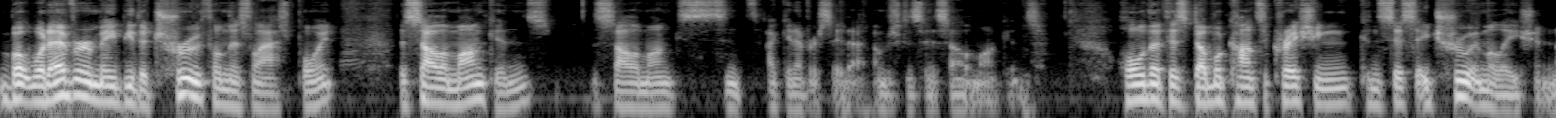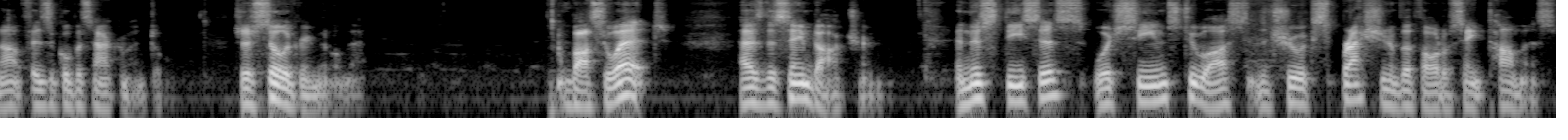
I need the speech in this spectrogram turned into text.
But whatever may be the truth on this last point, the Salamancans, the Salamancans, I can never say that. I'm just going to say the Salamancans, hold that this double consecration consists a true immolation, not physical but sacramental. So there's still agreement on that. Bossuet has the same doctrine. And this thesis, which seems to us the true expression of the thought of St. Thomas,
